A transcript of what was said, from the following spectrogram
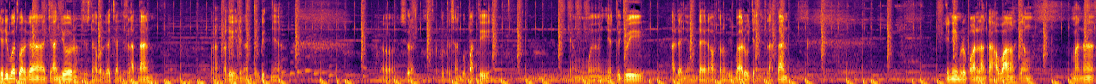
jadi buat warga Cianjur khususnya warga Cianjur Selatan barangkali dengan terbitnya uh, surat keputusan bupati yang menyetujui adanya daerah otonomi baru Cianjur Selatan ini merupakan langkah awal yang mana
